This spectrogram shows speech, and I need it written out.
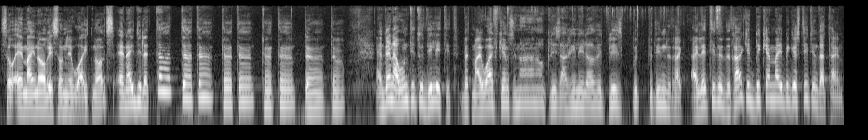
So A minor is only white notes. And I did a ta ta ta ta ta ta ta ta ta. And then I wanted to delete it. But my wife came and said, no, no, no, please, I really love it. Please put, put it in the track. I let it in the track. It became my biggest hit in that time.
